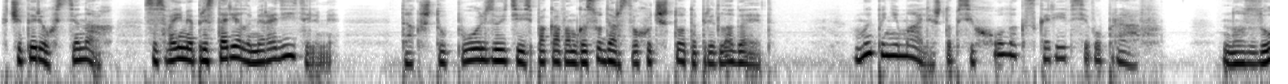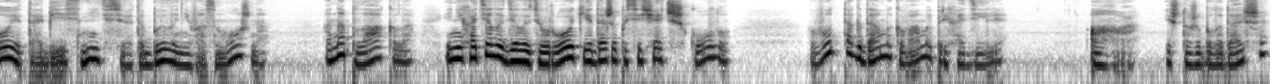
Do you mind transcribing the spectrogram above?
в четырех стенах, со своими престарелыми родителями. Так что пользуйтесь, пока вам государство хоть что-то предлагает. Мы понимали, что психолог, скорее всего, прав. Но Зое-то объяснить все это было невозможно. Она плакала, и не хотела делать уроки и даже посещать школу. Вот тогда мы к вам и приходили. Ага, и что же было дальше?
